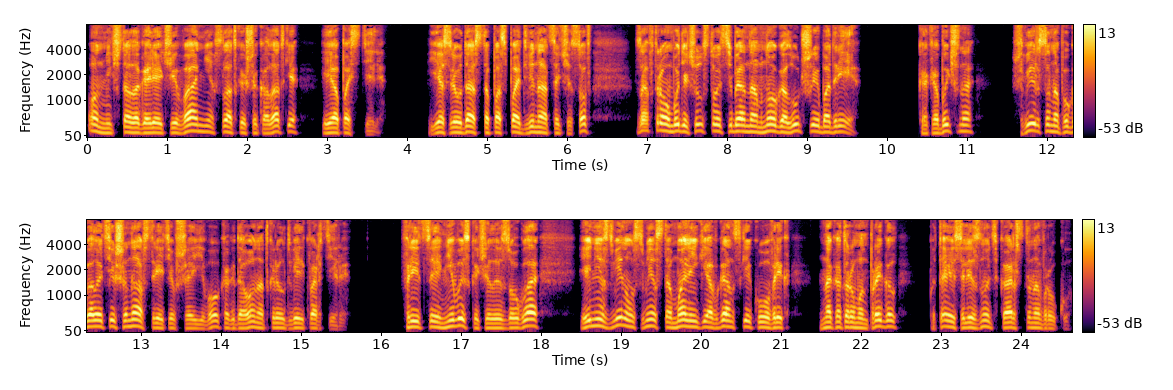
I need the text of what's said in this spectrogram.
Он мечтал о горячей ванне, сладкой шоколадке и о постели. Если удастся поспать 12 часов, завтра он будет чувствовать себя намного лучше и бодрее. Как обычно, Швирса напугала тишина, встретившая его, когда он открыл дверь квартиры. Фрице не выскочил из-за угла и не сдвинул с места маленький афганский коврик, на котором он прыгал, пытаясь лизнуть Карстона в руку.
